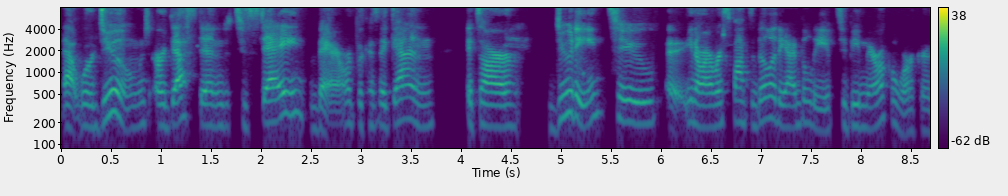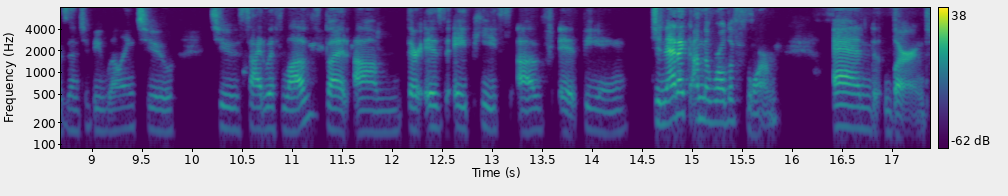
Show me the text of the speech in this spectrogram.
that we're doomed or destined to stay there because, again, it's our duty to, uh, you know, our responsibility, I believe, to be miracle workers and to be willing to to side with love. But um, there is a piece of it being genetic on the world of form and learned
